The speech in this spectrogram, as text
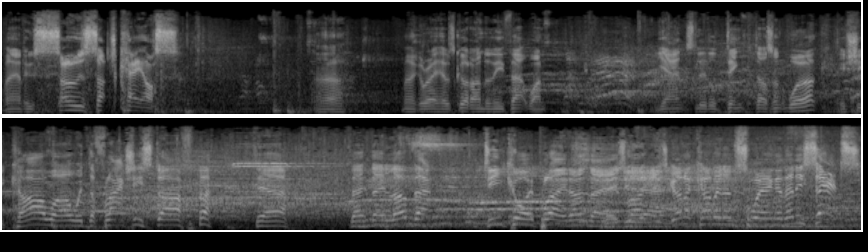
The man who sows such chaos. Uh, Melgarejo's got underneath that one. Yant's little dink doesn't work. Ishikawa with the flashy stuff. yeah, they, they, love that decoy play, don't they? they it's do like that. he's going to come in and swing, and then he sets.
